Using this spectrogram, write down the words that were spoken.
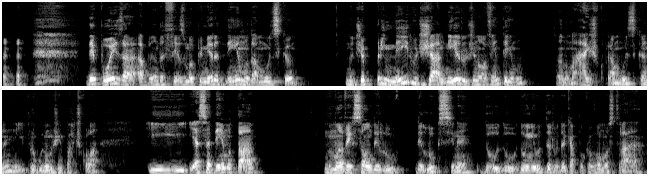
Depois a, a, banda fez uma primeira demo da música no dia 1 de janeiro de 91, ano mágico para a música, né? E para o grunge em particular. E, e, essa demo tá numa versão deluxe, né? Do, do, do In Utero. Daqui a pouco eu vou mostrar,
